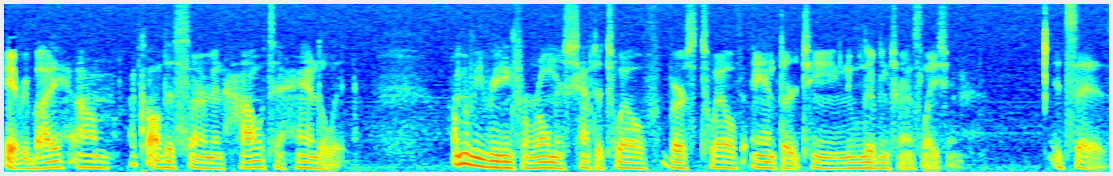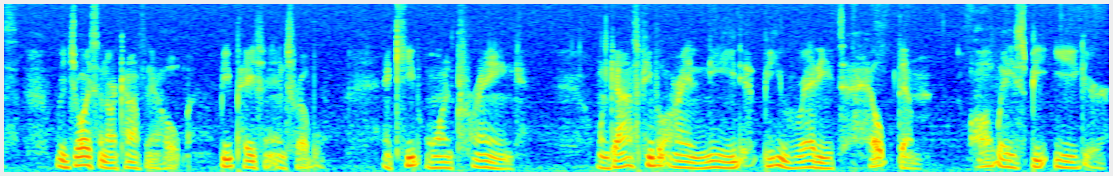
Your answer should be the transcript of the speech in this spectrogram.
Hey, everybody. Um, I call this sermon How to Handle It. I'm going to be reading from Romans chapter 12, verse 12 and 13, New Living Translation. It says, Rejoice in our confident hope, be patient in trouble, and keep on praying. When God's people are in need, be ready to help them. Always be eager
